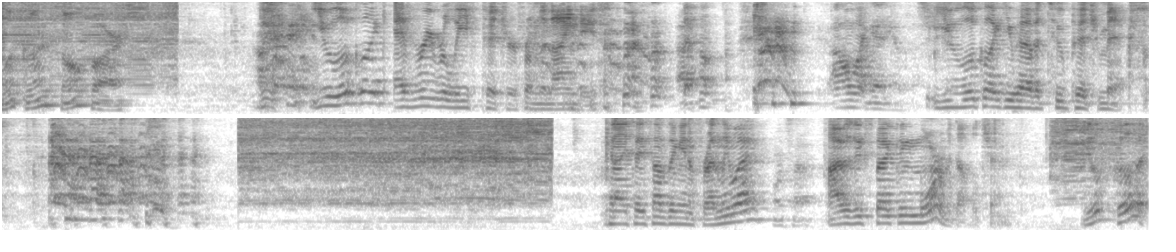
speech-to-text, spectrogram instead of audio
Look good so far. Dude, you look like every relief pitcher from the 90s. I don't like any of this. You look like you have a two pitch mix. Can I say something in a friendly way? What's that? I was expecting more of a double chin. You look good.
